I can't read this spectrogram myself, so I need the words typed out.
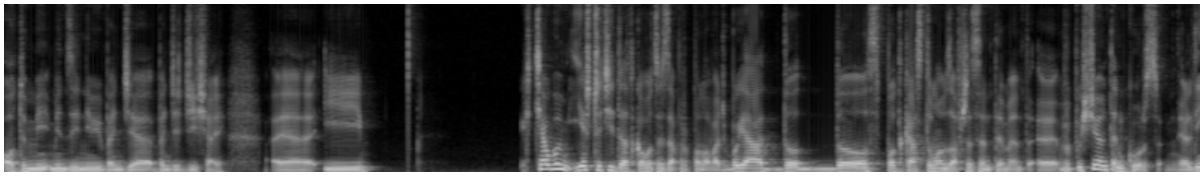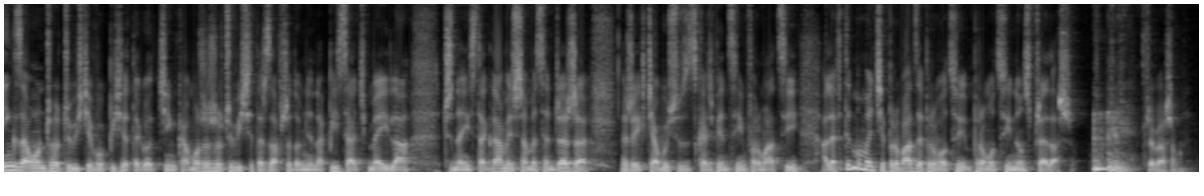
o tym między innymi będzie, będzie dzisiaj. E, I Chciałbym jeszcze Ci dodatkowo coś zaproponować, bo ja do, do podcastu mam zawsze sentyment. E, wypuściłem ten kurs. Link załączę oczywiście w opisie tego odcinka. Możesz oczywiście też zawsze do mnie napisać, maila, czy na Instagramie, czy na Messengerze, jeżeli chciałbyś uzyskać więcej informacji, ale w tym momencie prowadzę promocyjną sprzedaż. Przepraszam.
